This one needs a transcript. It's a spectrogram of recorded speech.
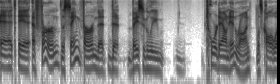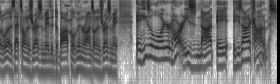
at a, a firm, the same firm that that basically tore down Enron. Let's call it what it was. That's on his resume. The debacle of Enron's on his resume, and he's a lawyer at heart. He's not a he's not an economist.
